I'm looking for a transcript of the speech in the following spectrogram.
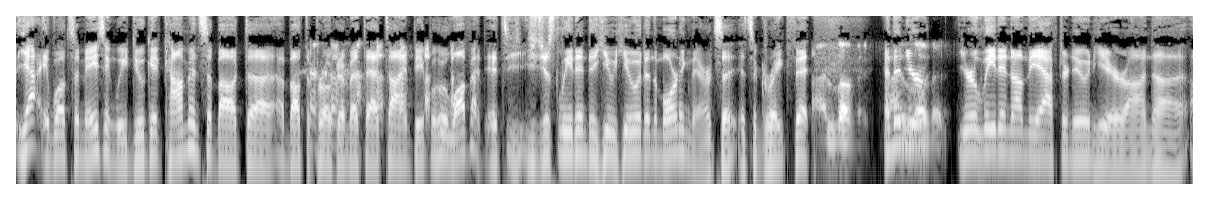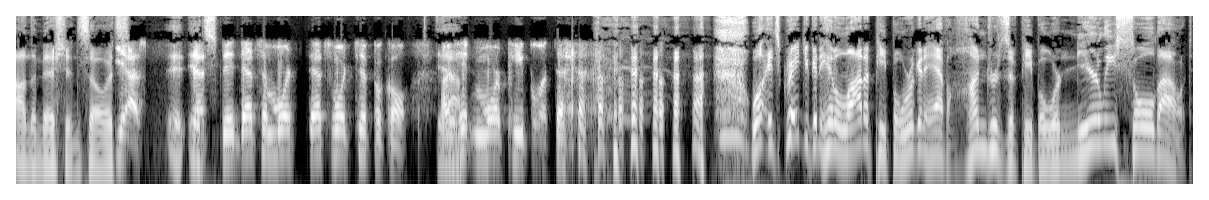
Yeah, well, it's amazing. We do get comments about uh, about the program at that time. People who love it. It's you just lead into Hugh Hewitt in the morning. There, it's a it's a great fit. I love it. And then I you're you're leading on the afternoon here on uh, on the mission. So it's yes, it, that's that's a more that's more typical. Yeah. I'm hitting more people at that. well, it's great. You're going to hit a lot of people. We're going to have hundreds of people. We're nearly sold out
